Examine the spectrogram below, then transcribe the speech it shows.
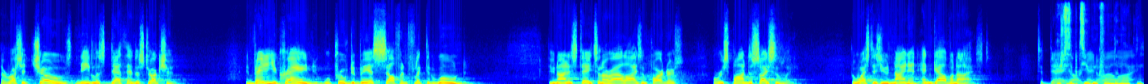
that Russia chose needless death and destruction. Invading Ukraine will prove to be a self inflicted wound. The United States and our allies and partners will respond decisively. The West is united and galvanized. Today, Hast du das überzeugend gefunden, Martin?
